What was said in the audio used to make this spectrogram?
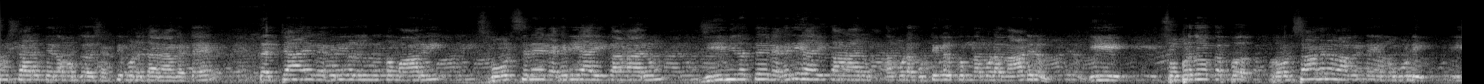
സംസ്കാരത്തെ നമുക്ക് ശക്തിപ്പെടുത്താനാകട്ടെ. തെറ്റായ ലഹരികളിൽ നിന്ന് മാറി സ്പോർട്സിനെ ലഹരിയായി കാണാനും ജീവിതത്തെ ലഹരിയായി കാണാനും നമ്മുടെ കുട്ടികൾക്കും നമ്മുടെ നാടിനും ഈ സുബ്രതോ കപ്പ് പ്രോത്സാഹനമാകട്ടെ എന്നുകൂടി ഈ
